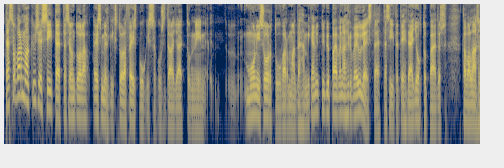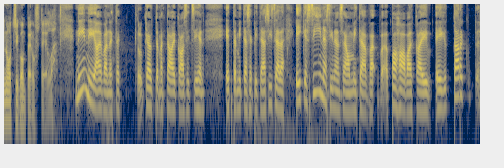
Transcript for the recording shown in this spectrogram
Tässä on varmaan kyse siitä, että se on tuolla esimerkiksi tuolla Facebookissa, kun sitä on jaettu, niin moni sortuu varmaan tähän, mikä nyt nykypäivänä on hirveän yleistä, että siitä tehdään johtopäätös tavallaan sen otsikon perusteella. Niin, niin aivan, että käyttämättä aikaa sit siihen, että mitä se pitää sisällä. Eikä siinä sinänsä ole mitään pahaa, vaikka ei, ei tar-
